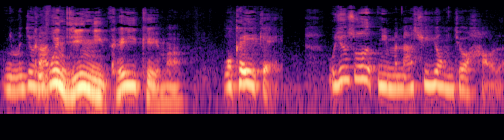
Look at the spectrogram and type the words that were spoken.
你们就拿。问题你可以给吗？我可以给，我就说你们拿去用就好了。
